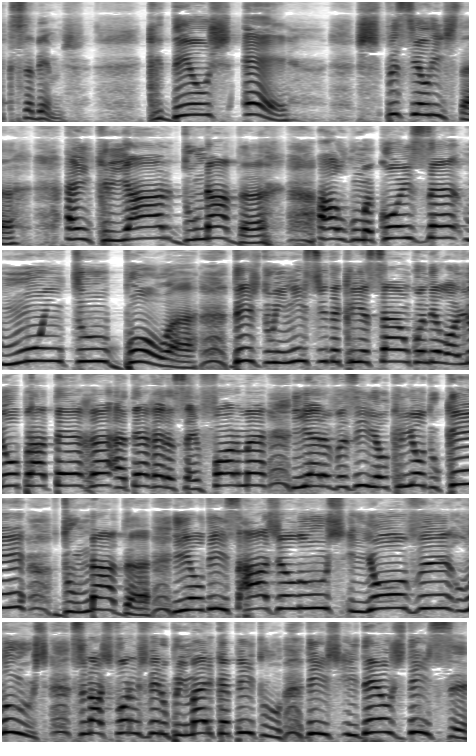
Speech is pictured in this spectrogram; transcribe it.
que sabemos que Deus é especialista em criar do nada alguma coisa muito boa. Desde o início da criação, quando ele olhou para a terra, a terra era sem forma e era vazia. Ele criou do quê? Do nada. E ele disse: haja luz e houve luz. Se nós formos ver o primeiro capítulo, diz: e Deus disse,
